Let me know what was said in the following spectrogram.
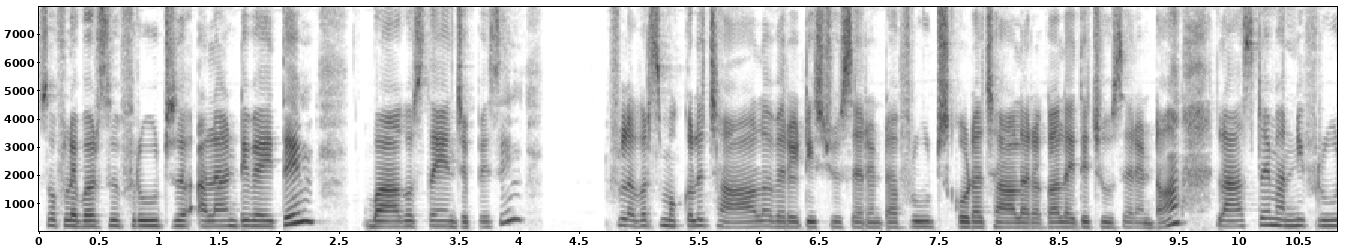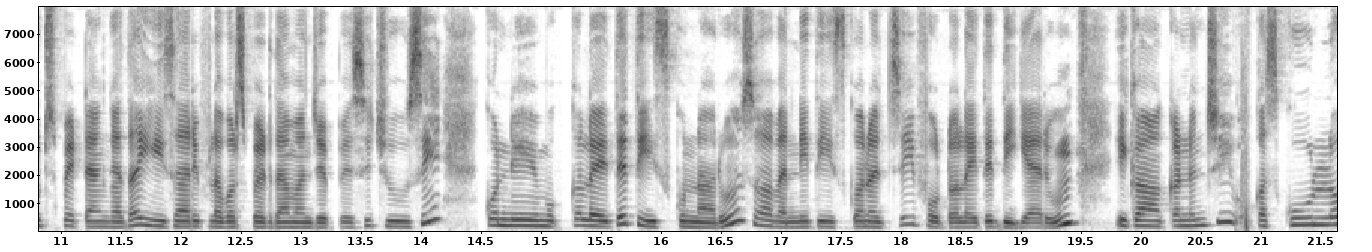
సో ఫ్లవర్స్ ఫ్రూట్స్ అలాంటివి అయితే బాగా వస్తాయని చెప్పేసి ఫ్లవర్స్ మొక్కలు చాలా వెరైటీస్ చూసారంట. ఫ్రూట్స్ కూడా చాలా రకాలు అయితే చూసారంట. లాస్ట్ టైం అన్ని ఫ్రూట్స్ పెట్టాం కదా ఈసారి ఫ్లవర్స్ పెడదామని చెప్పేసి చూసి కొన్ని మొక్కలు అయితే తీసుకున్నారు. సో అవన్నీ తీసుకొని వచ్చి ఫోటోలు అయితే దిగారు. ఇక అక్కడ నుంచి ఒక స్కూల్లో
